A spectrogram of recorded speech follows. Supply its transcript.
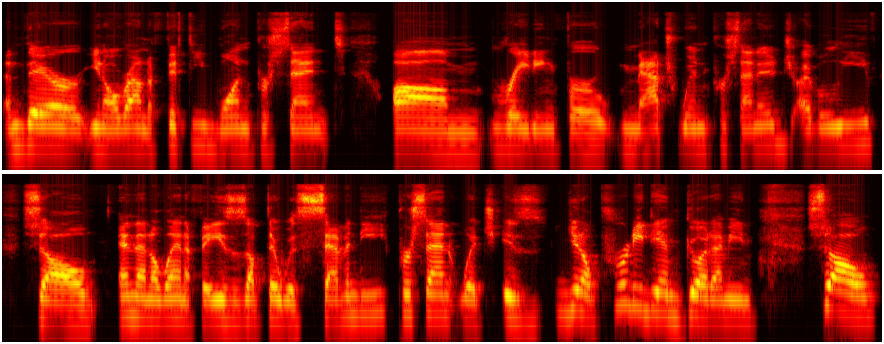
and they're you know around a 51% um rating for match win percentage, I believe. So, and then Atlanta FaZe is up there with 70%, which is you know pretty damn good. I mean, so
